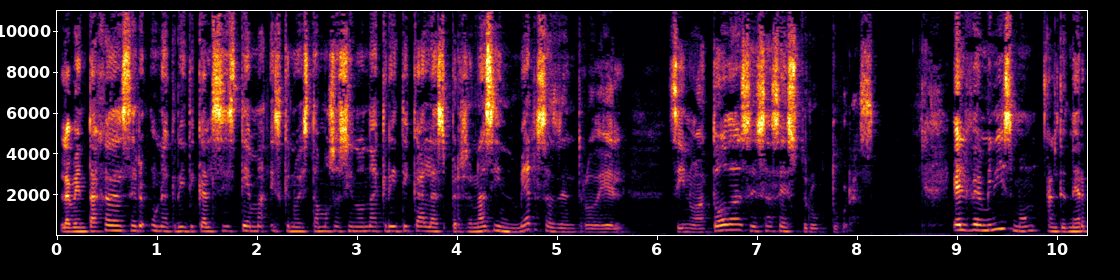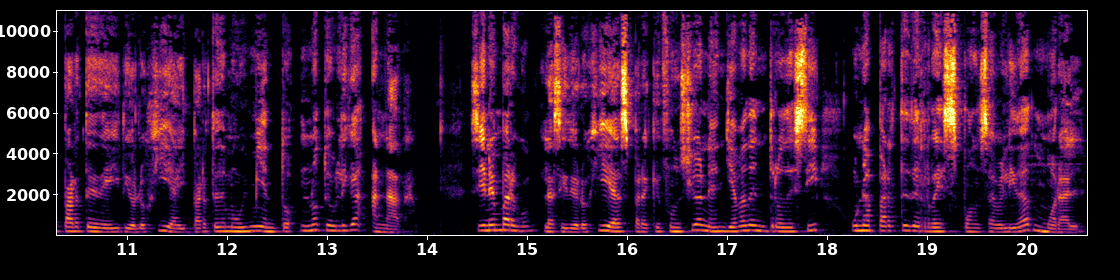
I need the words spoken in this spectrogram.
La ventaja de hacer una crítica al sistema es que no estamos haciendo una crítica a las personas inmersas dentro de él, sino a todas esas estructuras. El feminismo, al tener parte de ideología y parte de movimiento, no te obliga a nada. Sin embargo, las ideologías, para que funcionen, llevan dentro de sí una parte de responsabilidad moral.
